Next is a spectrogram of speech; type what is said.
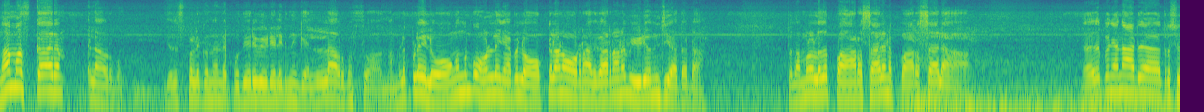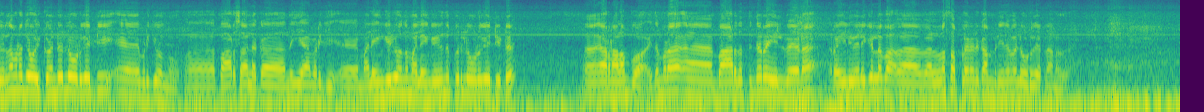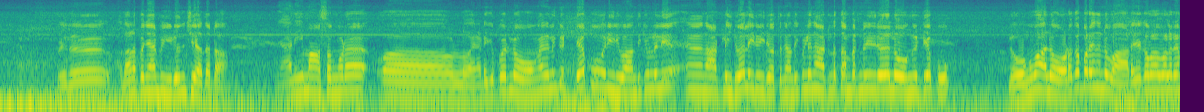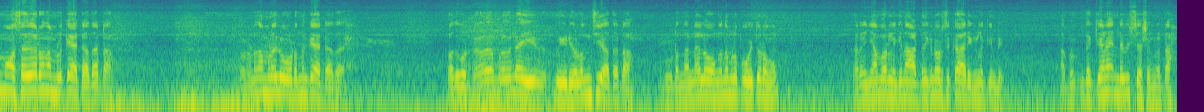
നമസ്കാരം എല്ലാവർക്കും. ജ്യോതിസ് പള്ളിക്കുന്നതിന്റെ പുതിയൊരു വീഡിയോയിലേക്ക് നിങ്ങൾക്ക് എല്ലാവർക്കും സ്വാഗതം. നമ്മളിപ്പോഴേ ലോങ് ഒന്നും പോകണില്ല. ഞാൻ ഇപ്പോൾ ലോക്കലാണ് ഓർഡർ അത് കാരണമാണ് വീഡിയോ ഒന്നും ചെയ്യാത്ത കേട്ടോ ഇപ്പോൾ നമ്മളുള്ളത് പാറശാലയാണ്. പാറശാല. അതായത് ഇപ്പോൾ ഞാൻ നാട് തൃശ്ശൂർ നമ്മുടെ ജോയിക്കോന്റെ ഒരു ലോഡ് കയറ്റി ഇവിടേക്ക് വന്നു. പാറശാലൊക്കെ നെയ്യാമ്പടിക്ക് മലയൻകീഴ് വന്നു. മലയൻകീഴിൽ നിന്ന് ഇപ്പോൾ ഒരു ലോഡ് കയറ്റിയിട്ട് എറണാകുളം പോവാം. ഇത് നമ്മുടെ ഭാരതത്തിന്റെ റെയിൽവേയുടെ റെയിൽവേയിലേക്കുള്ള വെള്ളം സപ്ലൈ ഒരു കമ്പനിയിൽ നിന്ന് ലോഡ് കയറ്റാണത് ഇത് അതാണ് ഇപ്പോൾ ഞാൻ വീഡിയോ ഒന്നും ചെയ്യാത്ത കേട്ടോ ഞാൻ ഈ മാസം കൂടെ ഉള്ളു. അതിനിടയ്ക്ക് ഇപ്പോൾ ഒരു ലോങ് ഏതെങ്കിലും കിട്ടിയാൽ പോകും ഒരു ഇരുപതാം തീയതിക്കുള്ളിൽ നാട്ടിൽ ഇരുപതല്ല ഇരുപത് ഇരുപത്തഞ്ചാം തീയതിക്കുള്ളിൽ നാട്ടിലെത്താൻ പറ്റുന്ന രീതിയിൽ ലോങ് കിട്ടിയാൽ പോകും ലോങ് ലോഡൊക്കെ പറയുന്നുണ്ട്. വാടകയൊക്കെ വളരെ മോശം കാരണം നമ്മൾ കയറ്റാത്ത കേട്ടോ അതുകൊണ്ടാണ് നമ്മൾ ലോഡൊന്നും കയറ്റാതെ അപ്പോൾ അതുകൊണ്ട് നമ്മൾ ലൈവ് വീഡിയോകളൊന്നും ചെയ്യാത്ത കേട്ടോ ഉടൻ തന്നെ ലോങ് നമ്മൾ പോയി തുടങ്ങും. കാരണം ഞാൻ പറഞ്ഞു എനിക്ക് നാട്ടിൽ നിൽക്കുന്ന കുറച്ച് കാര്യങ്ങളൊക്കെ ഉണ്ട്. അപ്പം ഇതൊക്കെയാണ് എന്റെ വിശേഷങ്ങൾ കേട്ടോ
